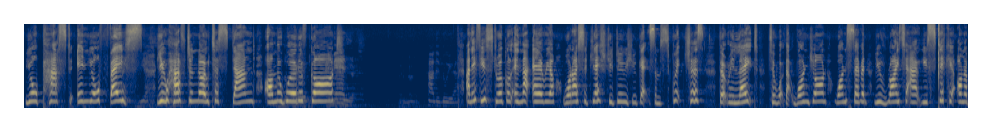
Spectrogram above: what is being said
your past in your face. You have to know to stand on the word of God. Amen. And if you struggle in that area, what I suggest you do is you get some scriptures that relate to what that 1 John 1 7, you write it out, you stick it on a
